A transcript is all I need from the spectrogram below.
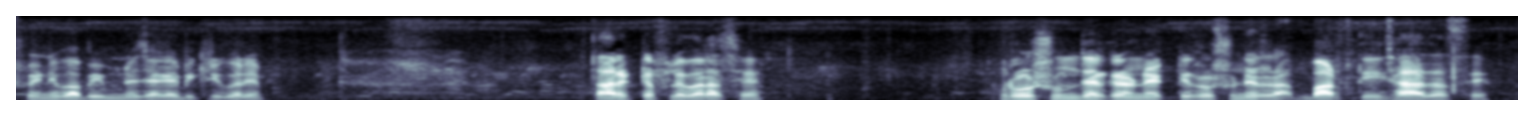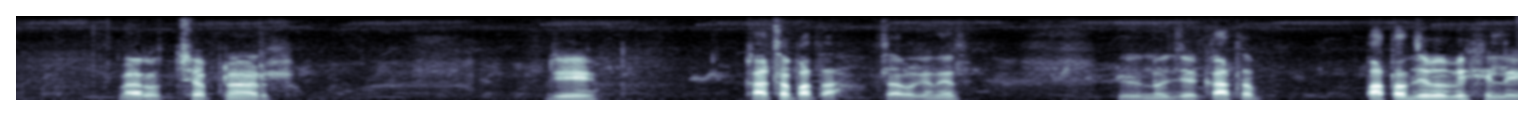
ট্রেনে বা বিভিন্ন জায়গায় বিক্রি করে তার একটা ফ্লেভার আছে। রসুন দেওয়ার কারণে একটি রসুনের বাড়তি ঝাঁজ আছে। আর হচ্ছে আপনার যে কাঁচা পাতা, চা বাগানের জন্য যে কাঁচা পাতা যেভাবে খেলে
